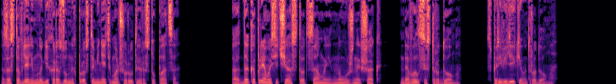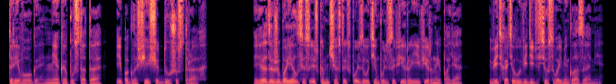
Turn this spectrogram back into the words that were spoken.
заставляли многих разумных просто менять маршруты и расступаться. Однако прямо сейчас тот самый нужный шаг давался с трудом, с превеликим трудом. Тревога, некая пустота и поглощающий душу страх. Я даже боялся слишком часто использовать импульс эфира и эфирные поля, ведь хотел увидеть все своими глазами.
